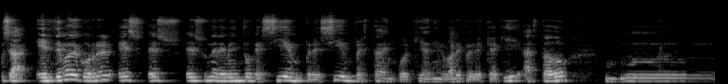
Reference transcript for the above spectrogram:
o sea, el tema de correr es, es, es, un elemento que siempre, siempre está en cualquier anime, ¿vale? Pero es que aquí ha estado... Mmm...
